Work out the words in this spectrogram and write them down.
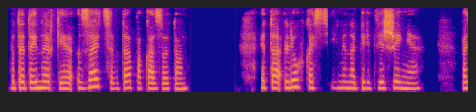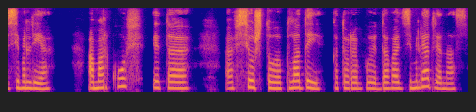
вот эта энергия зайцев, да, показывает он, это легкость именно передвижения по земле. А морковь – это а, все, что плоды, которые будет давать земля для нас,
